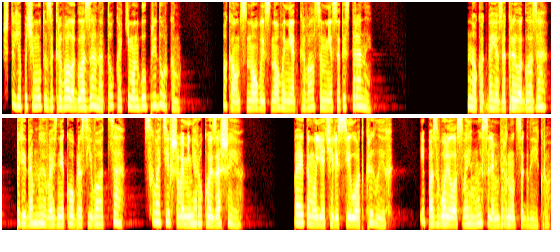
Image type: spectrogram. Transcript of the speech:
что я почему-то закрывала глаза на то, каким он был придурком, пока он снова и снова не открывался мне с этой стороны. Но когда я закрыла глаза, передо мной возник образ его отца, схватившего меня рукой за шею. Поэтому я через силу открыла их и позволила своим мыслям вернуться к Дейкру.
